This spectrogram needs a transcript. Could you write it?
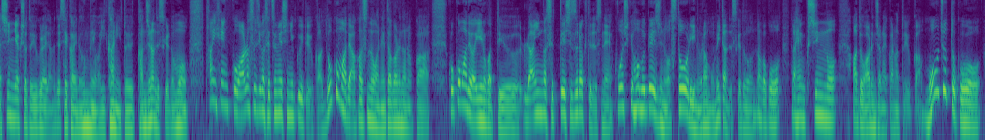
ー、侵略者というぐらいなので、世界の運命はいかにという感じなんですけれども、大変こう、あらすじが説明しにくいというか、どこまで明かすのがネタバレなのか、ここまではいいのかっていうラインが設定しづらくてですね、公式ホームページのストーリーの欄も見たんですけど、なんかこう、大変苦心の跡があるんじゃないかなというか、もうちょっとこう、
